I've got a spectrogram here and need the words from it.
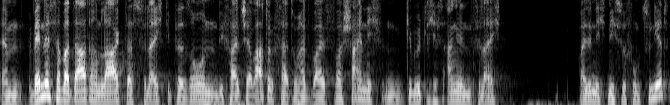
Ähm, wenn es aber daran lag, dass vielleicht die Person die falsche Erwartungshaltung hat, weil wahrscheinlich ein gemütliches Angeln vielleicht weiß ich nicht, nicht so funktioniert.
